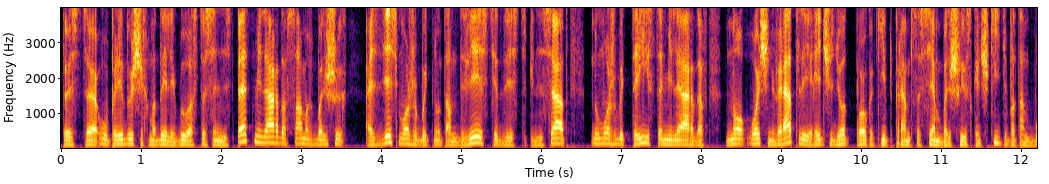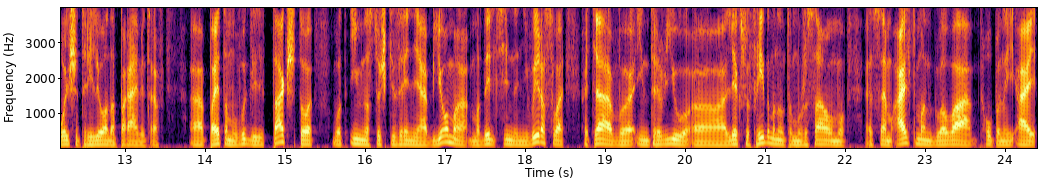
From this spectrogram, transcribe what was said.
То есть э, у предыдущих моделей было 175 миллиардов самых больших, а здесь может быть, ну, там 200, 250, ну, может быть, 300 миллиардов, но очень вряд ли речь идет про какие-то прям совсем большие скачки, типа там больше триллиона параметров. А, поэтому выглядит так, что вот именно с точки зрения объема модель сильно не выросла, хотя в интервью а, Лексу Фридману, тому же самому э, Сэм Альтман, глава OpenAI,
